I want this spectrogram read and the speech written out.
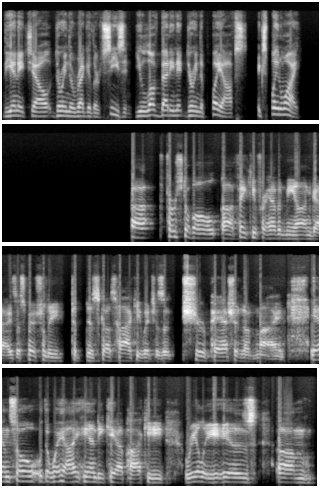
the NHL during the regular season. You love betting it during the playoffs. Explain why. Uh, first of all, uh, thank you for having me on, guys, especially to discuss hockey, which is a sure passion of mine. And so, the way I handicap hockey really is um,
